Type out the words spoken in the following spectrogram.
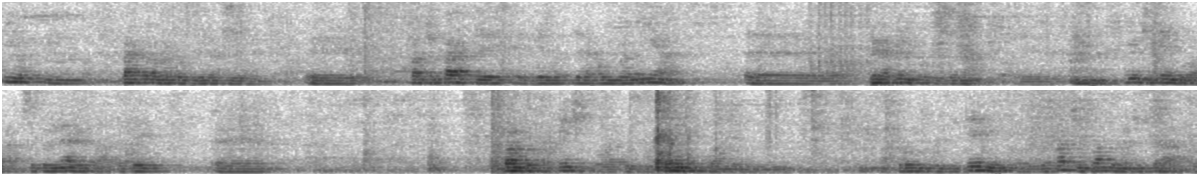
Io parto da una considerazione. Eh, faccio parte eh, del- della compagnia eh, per ragioni professionali. Io ci tengo a sottolineare il fatto che eh, quando partecipo a questi incontri, quando affronto questi temi, eh, lo faccio in quanto magistrato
